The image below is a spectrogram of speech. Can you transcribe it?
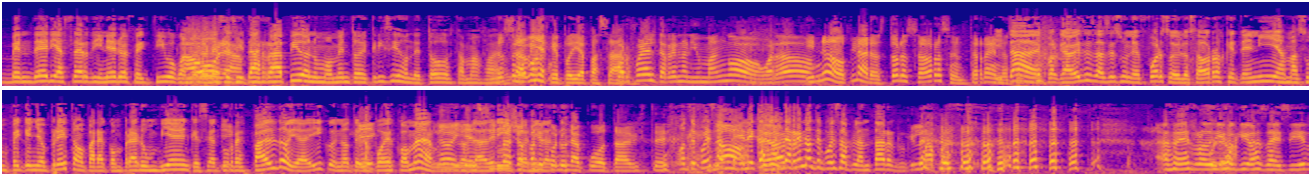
vender y hacer dinero efectivo cuando lo necesitas rápido en un momento de crisis donde todo está más barato. No sabía qué podía pasar. Por fuera del terreno ni un mango guardado. Y no, claro, todos los ahorros en el terreno. Y porque a veces haces un esfuerzo de los ahorros que tenías más un pequeño préstamo para comprar un bien que sea tu respaldo y ahí no te lo puedes comer. No, y encima capaz que con una cuota, ¿viste? O te puedes en el caso del terreno te puedes aplantar. a ver, Rodrigo, ¿qué ibas a decir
